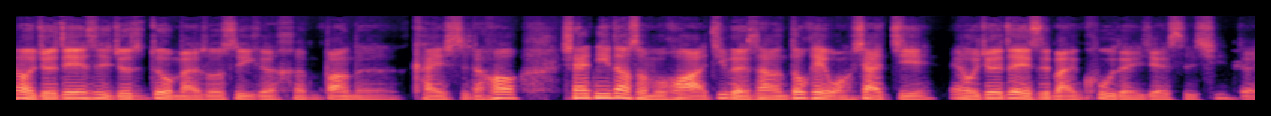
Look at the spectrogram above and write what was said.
那我觉得这件事情就是对我们来说是一个很棒的开始。然后现在听到什么话，基本上都可以往下接。哎，我觉得这也是蛮酷的一件事情。对，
